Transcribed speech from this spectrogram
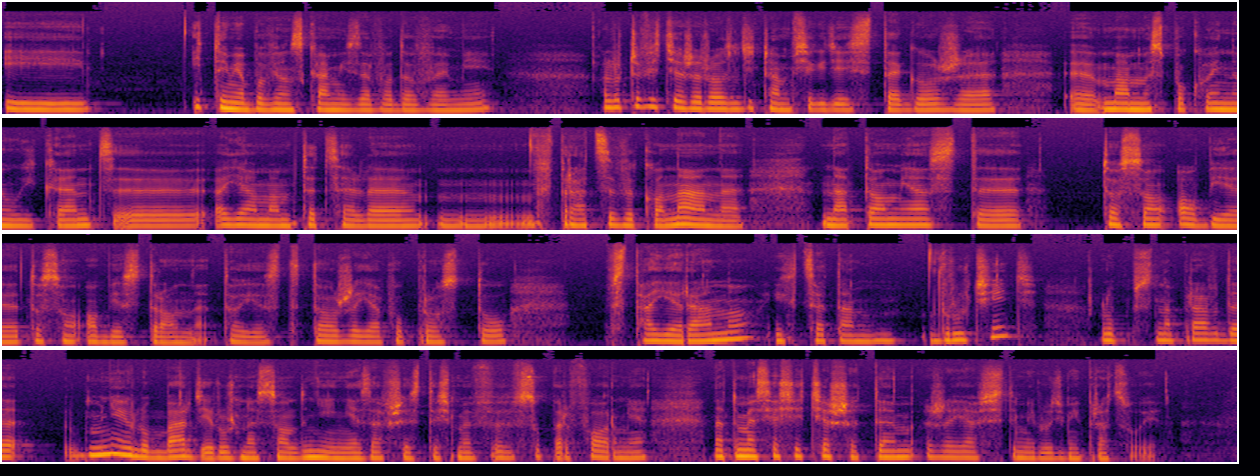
i, i tymi obowiązkami zawodowymi. Ale oczywiście, że rozliczam się gdzieś z tego, że y, mamy spokojny weekend, y, a ja mam te cele mm, w pracy wykonane. Natomiast y, to są obie, to są obie strony. To jest to, że ja po prostu wstaję rano i chcę tam wrócić, lub naprawdę mniej lub bardziej różne są dni, nie zawsze jesteśmy w, w super formie. Natomiast ja się cieszę tym, że ja z tymi ludźmi pracuję.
